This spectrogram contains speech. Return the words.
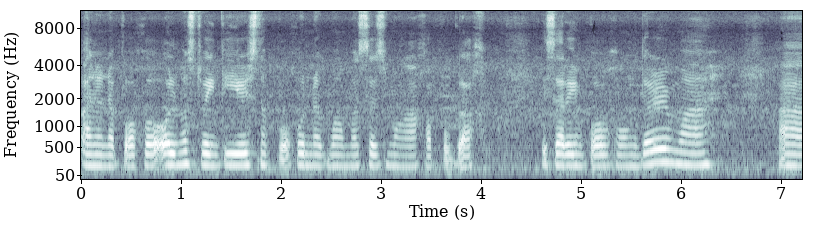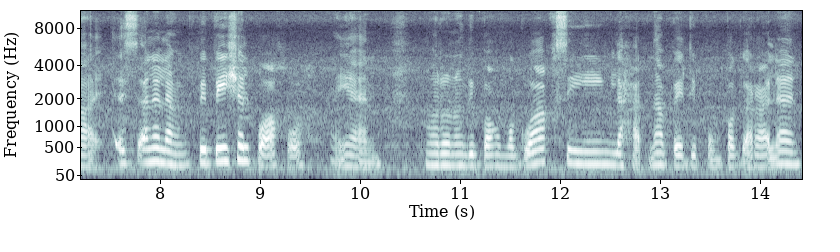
ano na po ako, almost 20 years na po ako nagmamasas mga kapugak. Isa rin po akong derma. Ah, is ano lang, facial po ako. Ayan. Marunong din po ako mag-waxing. Lahat na pwede pong pag-aralan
